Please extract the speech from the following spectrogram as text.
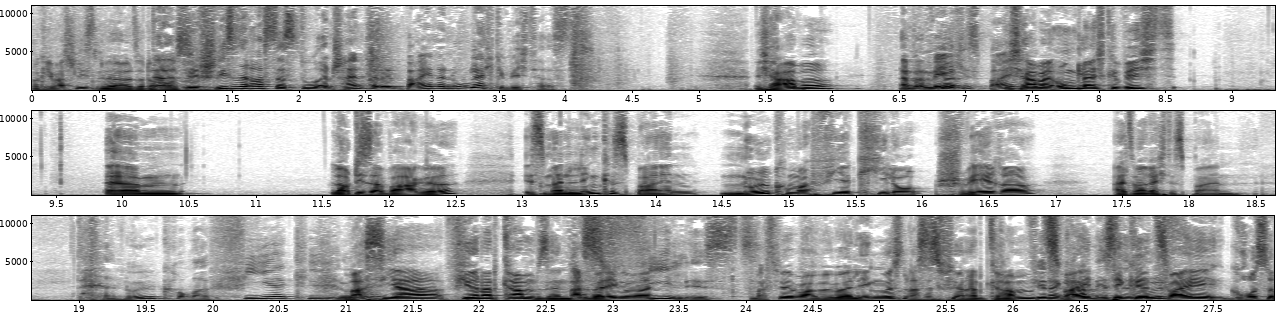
Okay, was schließen wir also Da, daraus? wir schließen daraus, dass du anscheinend bei den Beinen ein Ungleichgewicht hast. Ich habe. Aber welches Bein? Ich habe ein Ungleichgewicht. Ähm, laut dieser Waage ist mein linkes Bein 0,4 Kilo schwerer als mein rechtes Bein. 0,4 Kilo. Was ja 400 Gramm sind. was Überlegen wir mal. viel ist. Was wir mal überlegen müssen, was ist 400 Gramm? 400 zwei Gramm dicke, zwei große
